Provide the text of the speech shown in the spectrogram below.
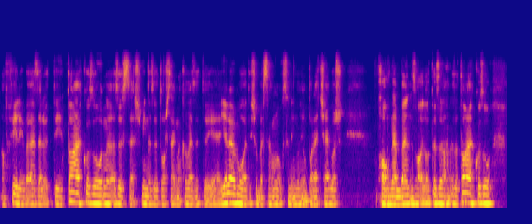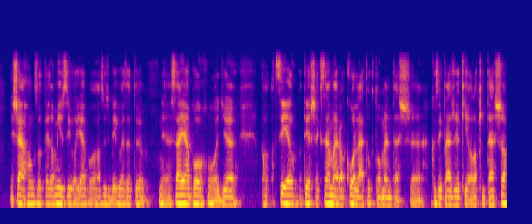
a fél évvel ezelőtti találkozón az összes, mind az öt országnak a vezetője jelen volt, és a beszámolók szerint nagyon barátságos hangnemben zajlott ez a, ez a találkozó, és elhangzott például Mirziójev, az üzbék vezető szájából, hogy a cél a térség számára a korlátoktól mentes közép kialakítása,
